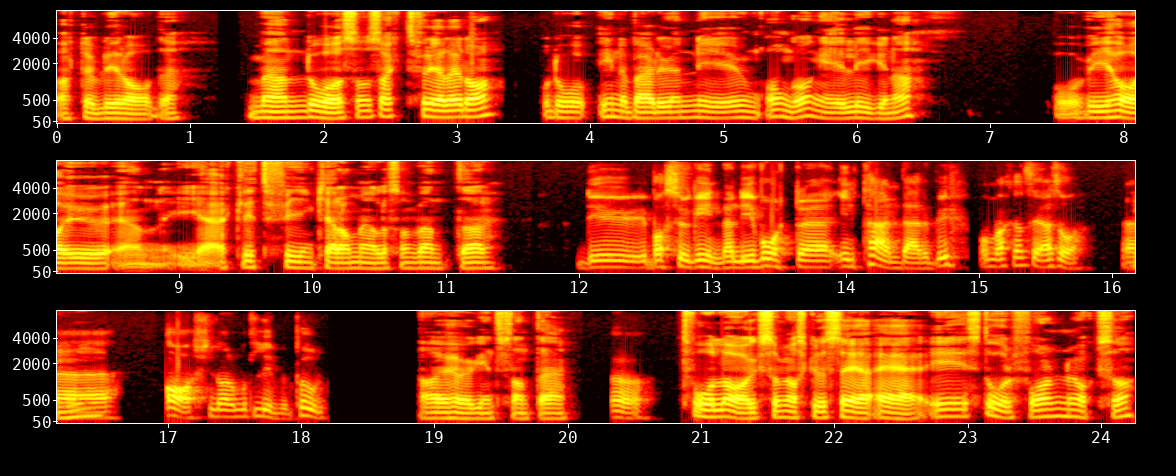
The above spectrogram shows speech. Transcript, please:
vart det blir av det. Men då som sagt fredag idag och då innebär det ju en ny omgång i ligorna. Och vi har ju en jäkligt fin karamell som väntar. Det är ju bara att suga in den. Det är ju vårt eh, internderby, om man kan säga så. Mm. Eh, Arsenal mot Liverpool. Ja, det är högintressant det. Ja. Två lag som jag skulle säga är i stor form nu också.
